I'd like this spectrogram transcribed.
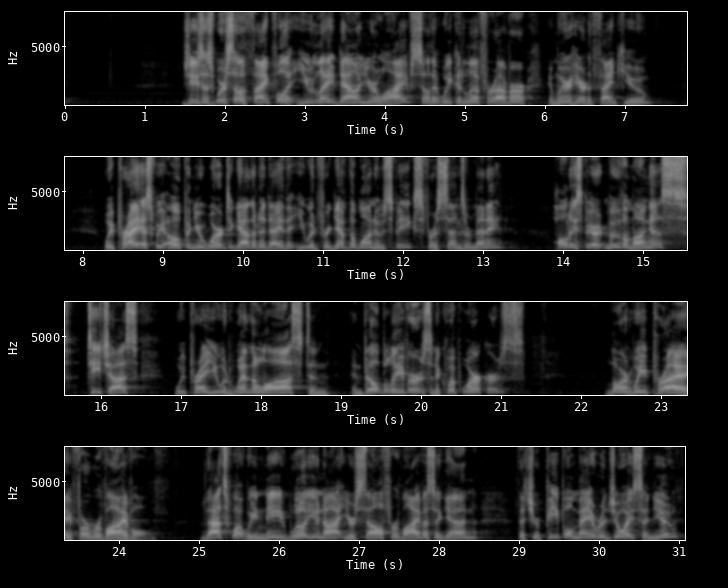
Jesus, we're so thankful that you laid down your life so that we could live forever, and we're here to thank you. We pray as we open your word together today that you would forgive the one who speaks, for his sins are many. Holy Spirit, move among us, teach us. We pray you would win the lost and and build believers and equip workers. Lord, we pray for revival. That's what we need. Will you not yourself revive us again, that your people may rejoice in you?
